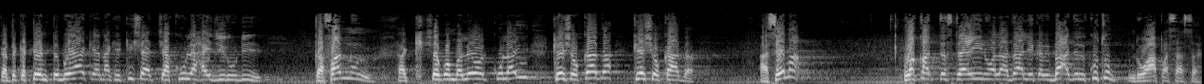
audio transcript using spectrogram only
katika timetable yake anahakikisha chakula haijirudii. Tafanun hakikisha kwamba leo kula hii kesho kadha kesho kadha. Asema waqad tasta'inu ala dhalika bi ba'd alkutub ndo hapa sasa.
